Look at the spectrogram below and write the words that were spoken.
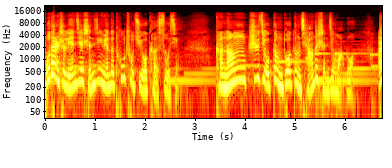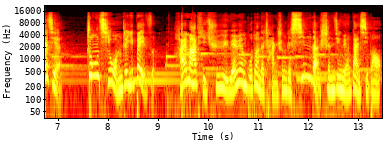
不但是连接神经元的突触具有可塑性，可能织就更多更强的神经网络，而且终其我们这一辈子，海马体区域源源不断的产生着新的神经元干细胞，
